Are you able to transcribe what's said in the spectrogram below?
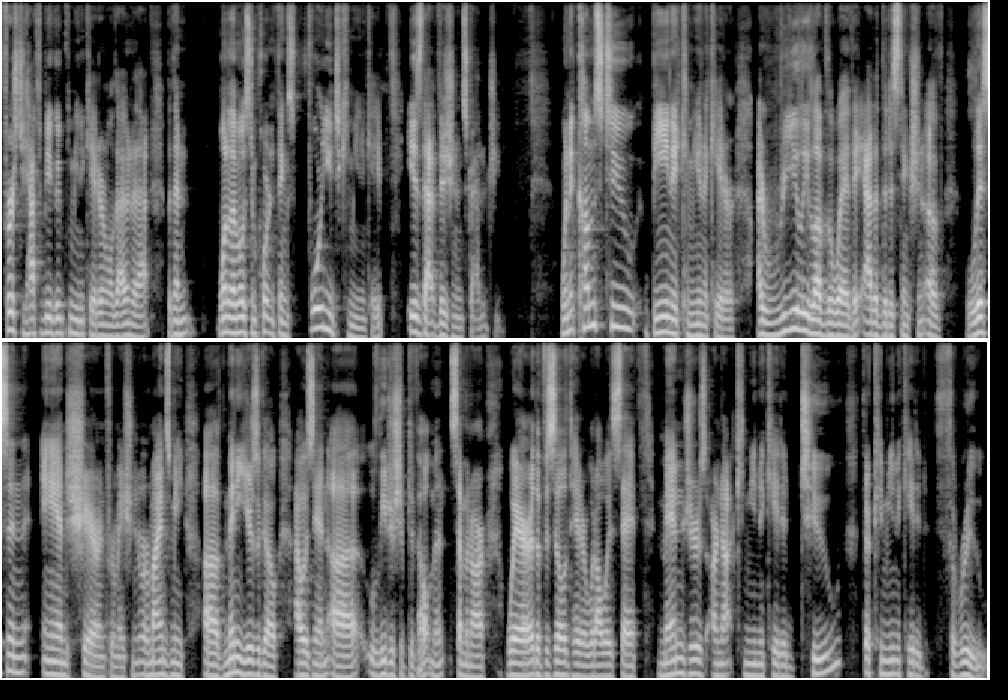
first you have to be a good communicator and we'll dive into that but then one of the most important things for you to communicate is that vision and strategy. When it comes to being a communicator i really love the way they added the distinction of listen and share information. It reminds me of many years ago, I was in a leadership development seminar where the facilitator would always say, managers are not communicated to, they're communicated through.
